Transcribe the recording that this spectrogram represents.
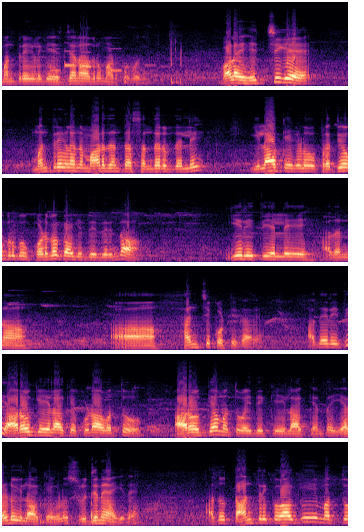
ಮಂತ್ರಿಗಳಿಗೆ ಎಷ್ಟು ಜನ ಆದರೂ ಮಾಡ್ಕೋಬೋದು. ಭಾಳ ಹೆಚ್ಚಿಗೆ ಮಂತ್ರಿಗಳನ್ನು ಮಾಡಿದಂಥ ಸಂದರ್ಭದಲ್ಲಿ ಇಲಾಖೆಗಳು ಪ್ರತಿಯೊಬ್ಬರಿಗೂ ಕೊಡಬೇಕಾಗಿದ್ದರಿಂದ ಈ ರೀತಿಯಲ್ಲಿ ಅದನ್ನು ಹಂಚಿಕೊಟ್ಟಿದ್ದಾರೆ. ಅದೇ ರೀತಿ ಆರೋಗ್ಯ ಇಲಾಖೆ ಕೂಡ ಅವತ್ತು ಆರೋಗ್ಯ ಮತ್ತು ವೈದ್ಯಕೀಯ ಇಲಾಖೆ ಅಂತ ಎರಡು ಇಲಾಖೆಗಳು ಸೃಜನೆಯಾಗಿದೆ. ಅದು ತಾಂತ್ರಿಕವಾಗಿ ಮತ್ತು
